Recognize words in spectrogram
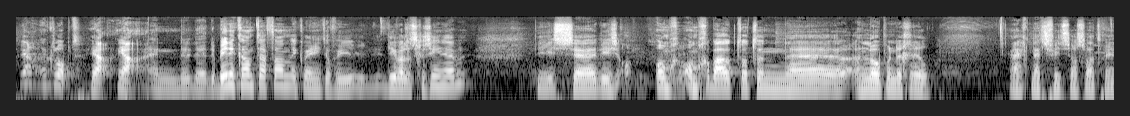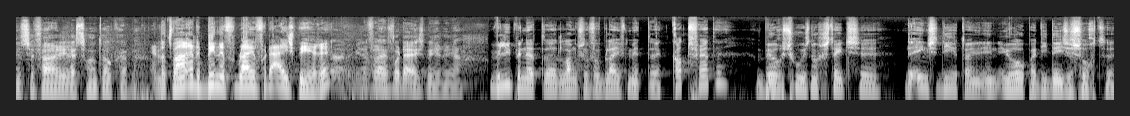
Ja, dat klopt. Ja, ja. en de, de, de binnenkant daarvan, ik weet niet of jullie die wel eens gezien hebben. Die is, eh, die is om, omgebouwd tot een, eh, een lopende grill. Eigenlijk net zoiets als wat we in het safari-restaurant ook hebben. En dat waren de binnenverblijven voor de ijsberen. Ja, de binnenvlijf voor de ijsberen, ja. We liepen net eh, langs een verblijf met eh katfretten. Burgersoe is nog steeds eh, de enige dierentuin in Europa die deze soort eh,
